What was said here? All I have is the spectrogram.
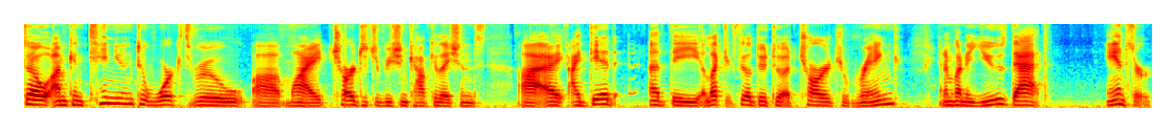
So I'm continuing to work through uh, my charge distribution calculations. Uh, I, I did uh, the electric field due to a charge ring, and I'm going to use that answer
